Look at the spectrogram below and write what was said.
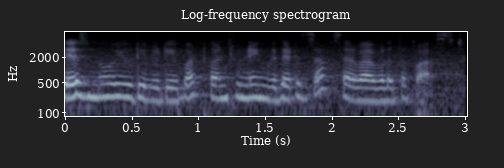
There is no utility, but continuing with it is the survival of the past.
